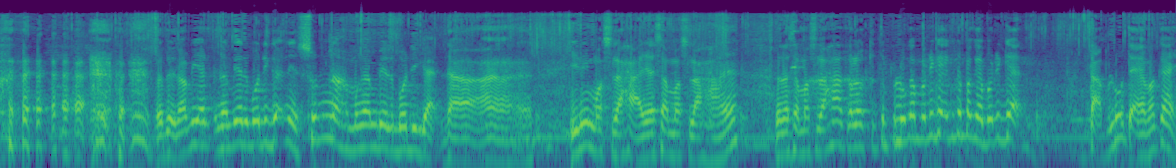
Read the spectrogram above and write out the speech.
Betul Nabi Nabi ada bodyguard ni sunnah mengambil bodyguard. Dah. Ini maslahah ya sama maslahah ya. Dalam sama maslahah kalau kita perlukan bodyguard kita pakai bodyguard. Tak perlu tak payah pakai.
